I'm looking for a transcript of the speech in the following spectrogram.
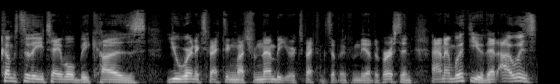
comes to the table because you weren't expecting much from them, but you're expecting something from the other person. And I'm with you that I was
